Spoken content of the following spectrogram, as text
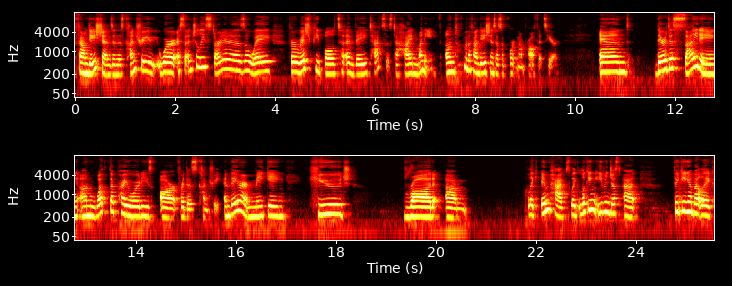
foundations in this country were essentially started as a way for rich people to evade taxes, to hide money. I'm talking about the foundations that support nonprofits here. And they're deciding on what the priorities are for this country. And they are making huge, broad, um, like impacts, like looking even just at thinking about like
